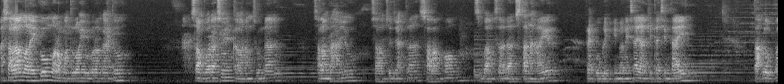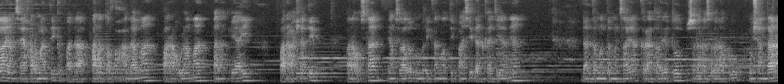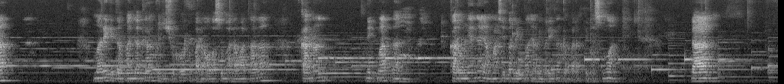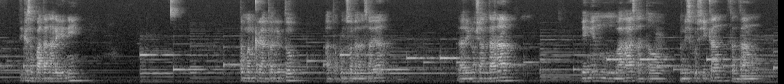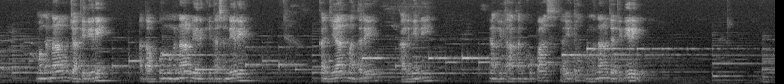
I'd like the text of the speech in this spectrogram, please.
Assalamualaikum warahmatullahi wabarakatuh. Sampurasun ke orang Sunda. Salam Rahayu, salam sejahtera, salam hong, sebangsa dan setanah air Republik Indonesia yang kita cintai. Tak lupa yang saya hormati kepada para tokoh agama, para ulama, para kiai, para asyatid, para ustadz yang selalu memberikan motivasi dan kajiannya dan teman-teman saya kreator YouTube, saudara-saudaraku Nusantara. Mari kita panjatkan puji syukur kepada Allah Subhanahu wa taala karena nikmat dan karunia-Nya yang masih berlimpah yang diberikan kepada kita semua. Dan di kesempatan hari ini teman kreator YouTube ataupun saudara saya dari Nusantara ingin membahas atau mendiskusikan tentang mengenal jati diri ataupun mengenal diri kita sendiri. Kajian materi kali ini yang kita akan kupas yaitu mengenal jati diri.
